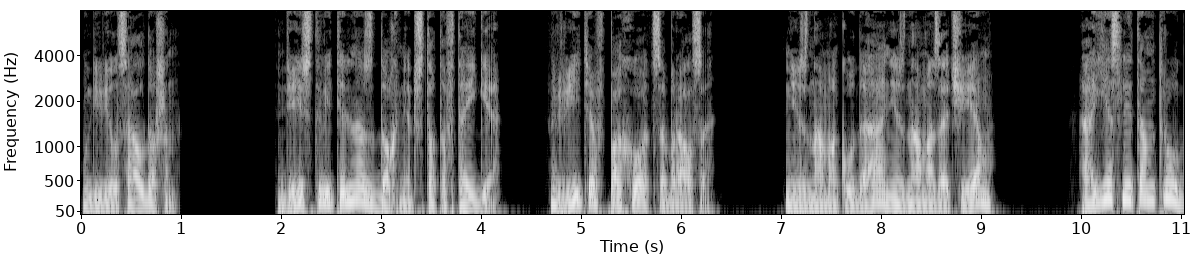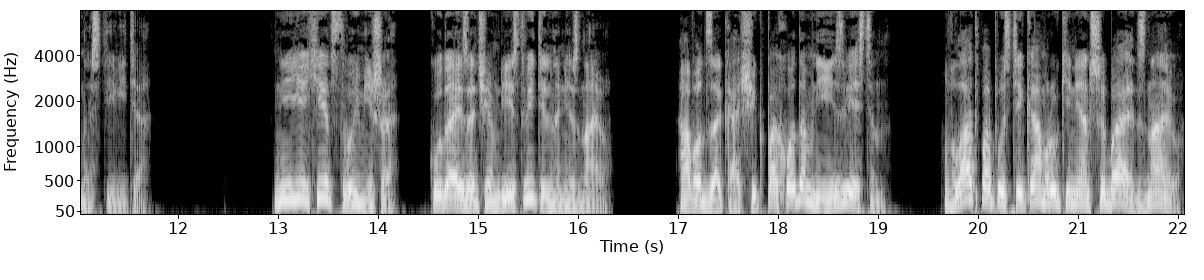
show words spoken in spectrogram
удивился Алдошин. Действительно сдохнет что-то в тайге. Витя в поход собрался. Не знамо куда, не знамо зачем. А если там трудности, Витя? Не ехидствуй, Миша. Куда и зачем действительно не знаю. А вот заказчик похода мне известен. Влад по пустякам руки не отшибает, знаю.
